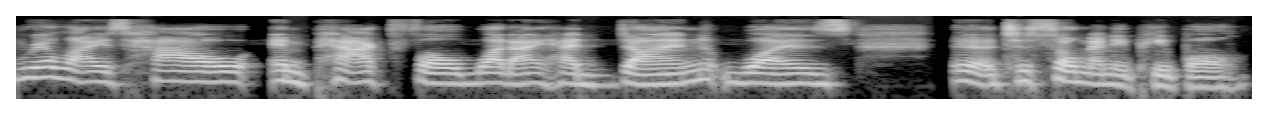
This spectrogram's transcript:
realized how impactful what I had done was uh, to so many people.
